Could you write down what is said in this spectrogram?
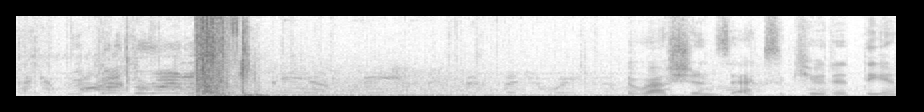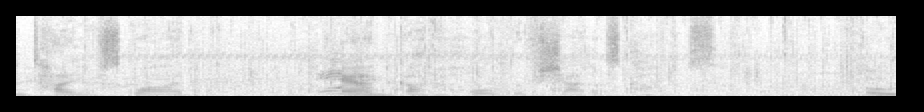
Situation is The Russians executed the entire squad and got a hold of Shadow's comms. Oh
